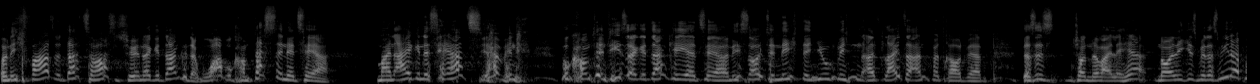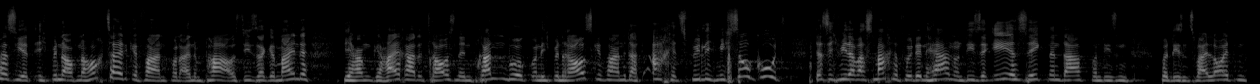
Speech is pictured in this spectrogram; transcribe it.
Und ich war so, dachte so, das ist ein schöner Gedanke. Da, wow, wo kommt das denn jetzt her? Mein eigenes Herz. Ja, wenn, wo kommt denn dieser Gedanke jetzt her? Und ich sollte nicht den Jugendlichen als Leiter anvertraut werden. Das ist schon eine Weile her. Neulich ist mir das wieder passiert. Ich bin auf eine Hochzeit gefahren von einem Paar aus dieser Gemeinde. Die haben geheiratet draußen in Brandenburg und ich bin rausgefahren und dachte, ach, jetzt fühle ich mich so gut, dass ich wieder was mache für den Herrn und diese Ehe segnen darf von diesen, von diesen zwei Leuten.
